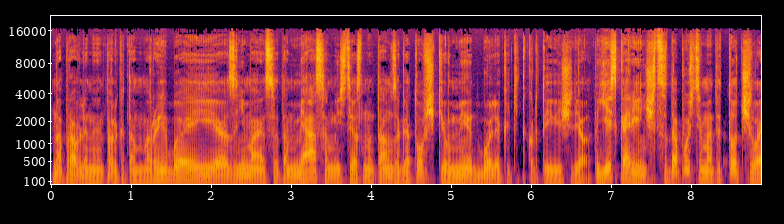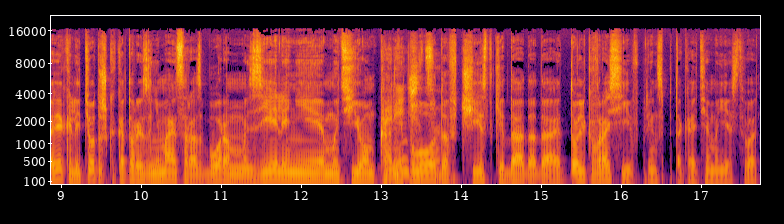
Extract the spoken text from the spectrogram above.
направленные только там рыбой, занимаются там мясом, естественно, там заготовщики умеют более какие-то крутые вещи делать. Есть коренщица, допустим, это тот человек или тетушка, который занимается разбором зелени, мытьем корнеплодов, чистки, да-да-да. Это только в России, в принципе, такая тема есть. Вот.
